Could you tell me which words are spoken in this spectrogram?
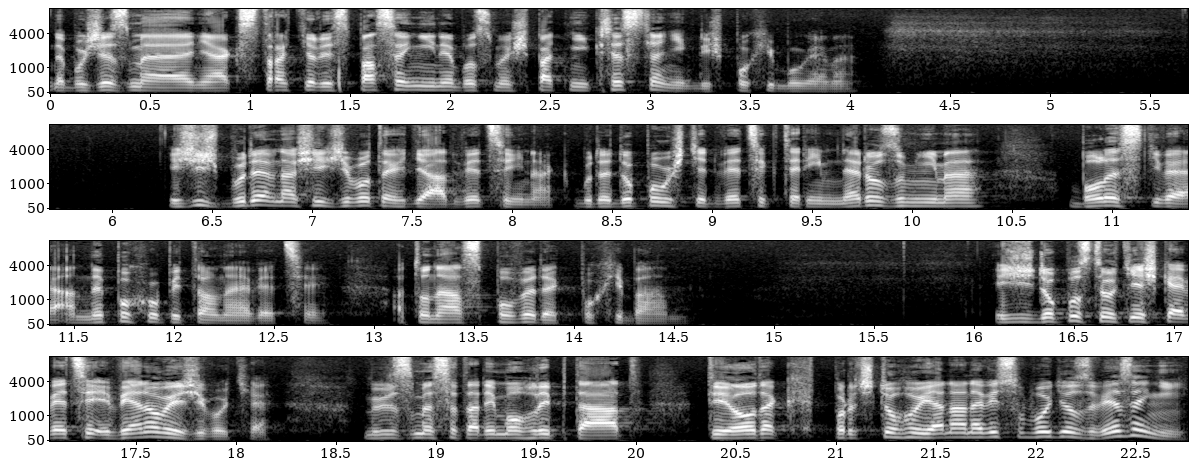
Nebo že jsme nějak ztratili spasení, nebo jsme špatní křesťani, když pochybujeme. Ježíš bude v našich životech dělat věci jinak. Bude dopouštět věci, kterým nerozumíme, bolestivé a nepochopitelné věci. A to nás povede k pochybám. Ježíš dopustil těžké věci i v Janově životě. My bychom se tady mohli ptát, ty jo, tak proč toho Jana nevysvobodil z vězení?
